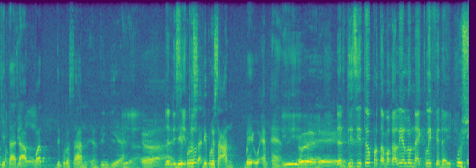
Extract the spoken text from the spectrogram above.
Kita dapat di perusahaan yang tinggi ya Iya. Eh, Dan di di, situ- perusahaan di perusahaan BUMN Iya. Dan di situ pertama kali lu naik lift ya, Dai. Wush.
